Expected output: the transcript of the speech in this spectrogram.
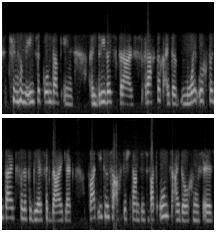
toe nou mense kontak en 'n briewe skryf regtig uit 'n mooi oogpunt uit vir hulle probeer verduidelik wat iets ons agterstand is, wat ons uitdagings is.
